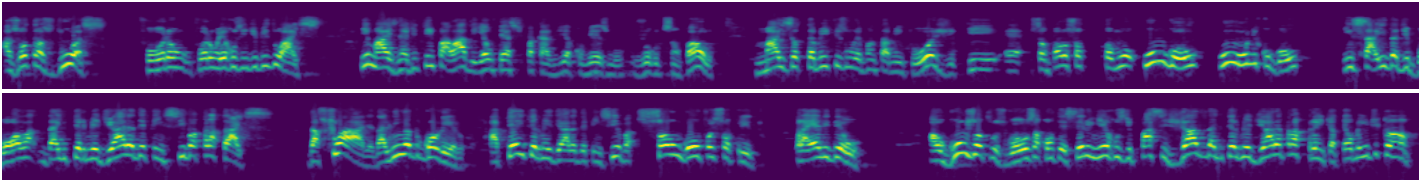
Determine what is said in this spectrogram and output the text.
as outras duas foram, foram erros individuais. E mais, né? A gente tem falado, e é um teste para cardíaco mesmo, o jogo de São Paulo, mas eu também fiz um levantamento hoje que é, São Paulo só tomou um gol, um único gol, em saída de bola da intermediária defensiva para trás. Da sua área, da linha do goleiro até a intermediária defensiva, só um gol foi sofrido para a LDU. Alguns outros gols aconteceram em erros de passe já da intermediária para frente, até o meio de campo.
